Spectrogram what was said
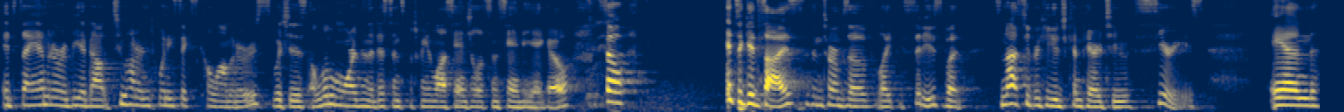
its diameter would be about 226 kilometers, which is a little more than the distance between Los Angeles and San Diego. So it's a good size in terms of like cities, but it's not super huge compared to Ceres. And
